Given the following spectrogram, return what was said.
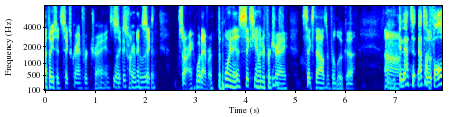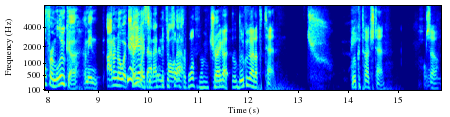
I thought you said six grand for Trae and No, six six grand hundred for and six. Luka. Sorry, whatever. The point is sixteen hundred for Trae, six thousand for Luka. Um, and that's a, that's a so- fall from Luka. I mean, I don't know what Trae was it's at. I didn't it's a fall that. for both of them. Trae got Luka got up to ten. Luka touched ten. So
